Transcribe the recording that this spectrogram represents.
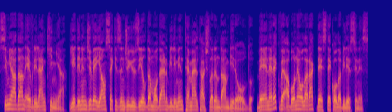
Simyadan evrilen kimya, 7. ve 18. yüzyılda modern bilimin temel taşlarından biri oldu. Beğenerek ve abone olarak destek olabilirsiniz.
